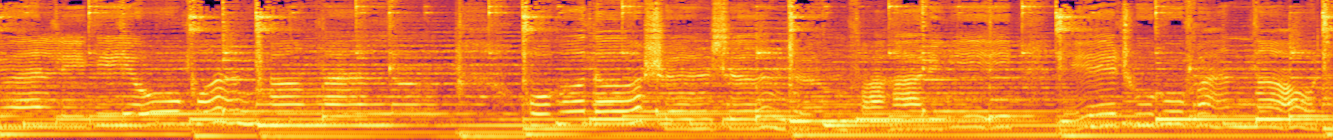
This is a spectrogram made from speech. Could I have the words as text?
愿力有观常安乐，获得深深正法力，灭除烦恼尽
